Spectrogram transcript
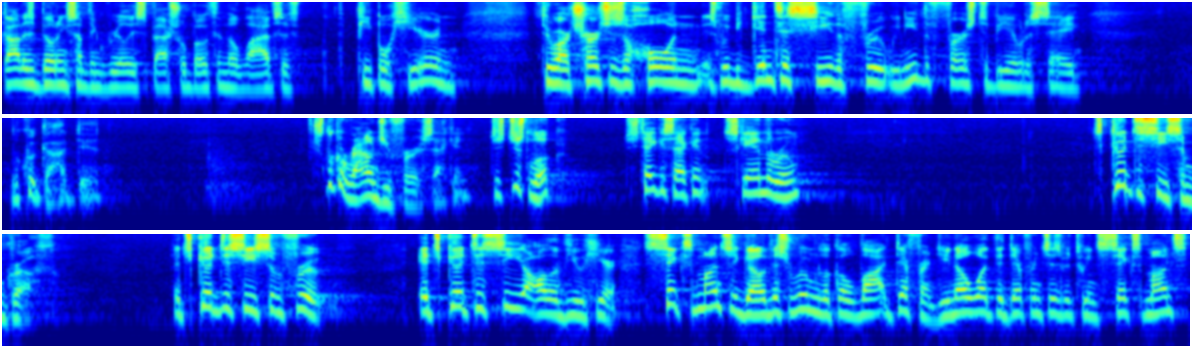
God is building something really special, both in the lives of the people here and through our church as a whole. And as we begin to see the fruit, we need the first to be able to say, Look what God did. Just look around you for a second. Just, just look. Just take a second, scan the room. It's good to see some growth. It's good to see some fruit. It's good to see all of you here. Six months ago, this room looked a lot different. Do you know what the difference is between six months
